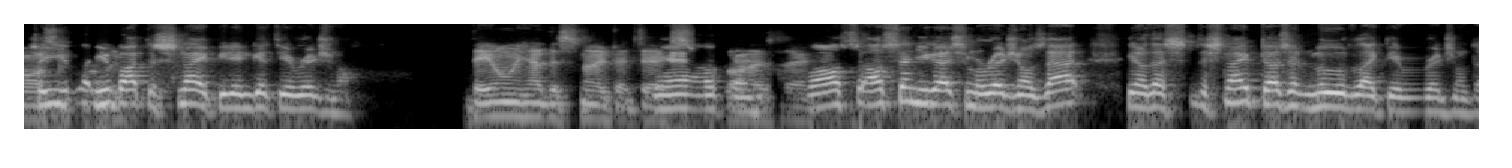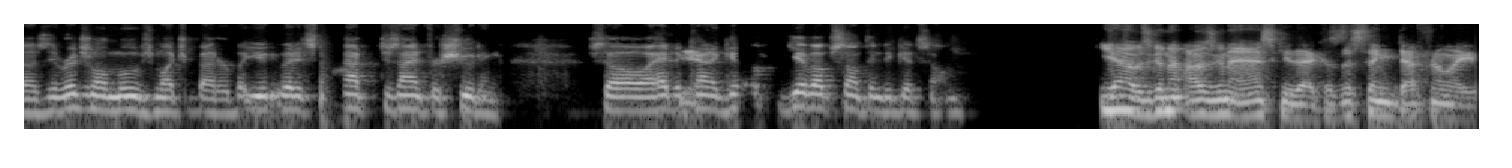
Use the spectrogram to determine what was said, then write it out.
awesome. So you you bought the snipe. You didn't get the original. They only had the snipe at Dick's. Yeah, okay. I was there. Well, I'll, I'll send you guys some originals. That you know, the the snipe doesn't move like the original does. The original moves much better, but you but it's not designed for shooting. So I had to Yeah. kind of give give up something to get something. Yeah, I was gonna I was gonna ask you that because this thing definitely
